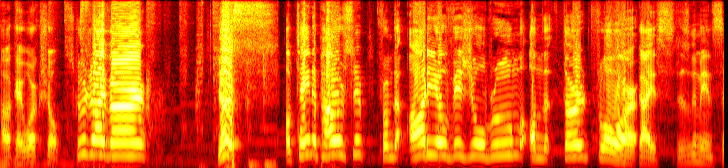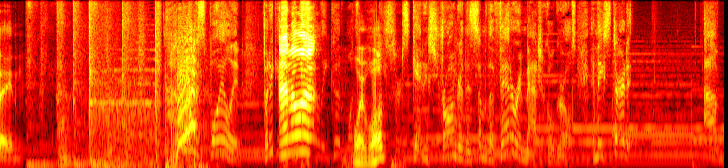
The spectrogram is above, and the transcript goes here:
Okay, workshop. Screwdriver! Yes! Obtain a power strip from the audio-visual room on the third floor. Guys, this is gonna be insane. I don't want to spoil it, but it gets know really good once Wait, what? lady starts getting stronger than some of the veteran magical girls, and they start. Um,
